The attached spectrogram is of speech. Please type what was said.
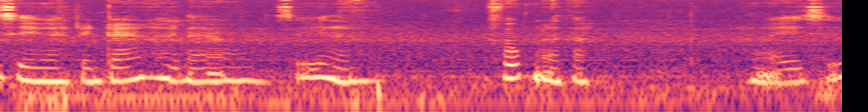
xíu xíu nè trên trán hơi đau xíu nè. Phút nữa thôi. Nghĩ xíu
